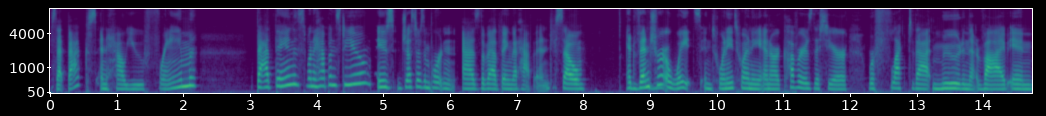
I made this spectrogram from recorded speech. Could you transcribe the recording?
setbacks and how you frame bad things when it happens to you is just as important as the bad thing that happened. So Adventure mm-hmm. awaits in 2020, and our covers this year reflect that mood and that vibe in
